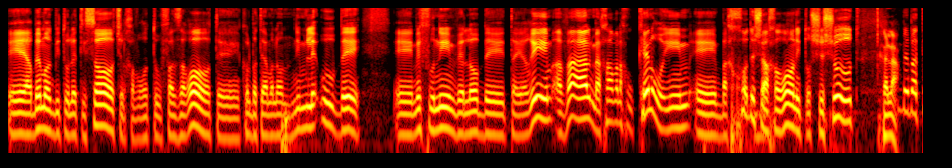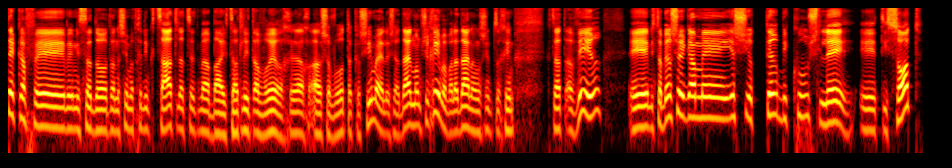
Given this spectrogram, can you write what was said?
אה, הרבה מאוד ביטולי טיסות של חברות תעופה זרות, אה, כל בתי המלון נמלאו ב... אה, מפונים ולא בתיירים, אבל מאחר ואנחנו כן רואים אה, בחודש האחרון התאוששות, קלה. בבתי קפה, במסעדות, אנשים מתחילים קצת לצאת מהבית, קצת להתאוורר אחרי השבועות הקשים האלה, שעדיין ממשיכים, אבל עדיין אנשים צריכים קצת אוויר. אה, מסתבר שגם יש יותר ביקוש לטיסות.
